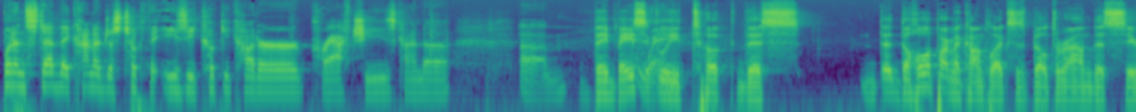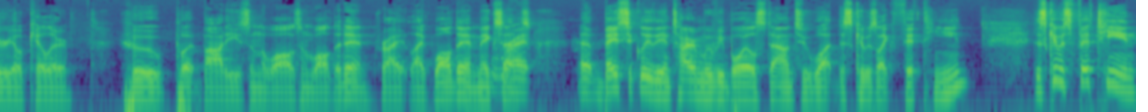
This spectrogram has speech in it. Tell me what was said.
but instead they kind of just took the easy cookie cutter Kraft cheese kind of um, They basically Way. took this. The, the whole apartment complex is built around this serial killer who put bodies in the walls and walled it in, right? Like walled in makes sense. Uh, basically, the entire movie boils down to what this kid was like 15. This kid was 15.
